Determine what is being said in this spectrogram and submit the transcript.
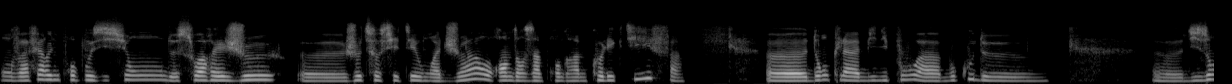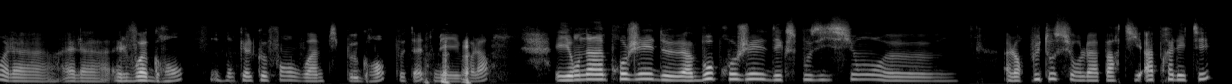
On va faire une proposition de soirée-jeu, euh, jeu de société au mois de juin. On rentre dans un programme collectif. Euh, donc la Bilipo a beaucoup de... Euh, disons, elle, elle, voit grand. Donc, quelquefois, on voit un petit peu grand, peut-être, mais voilà. Et on a un projet, de, un beau projet d'exposition, alors plutôt sur la partie après l'été,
